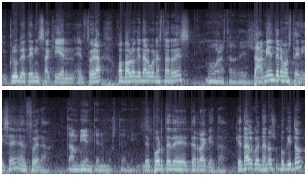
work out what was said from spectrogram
el club de tenis aquí en, en Zuera. Juan Pablo, ¿qué tal? Buenas tardes. Muy buenas tardes. También tenemos tenis, ¿eh? En Zuera. También tenemos tenis. Deporte de, de raqueta. ¿Qué tal? Cuéntanos un poquito.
